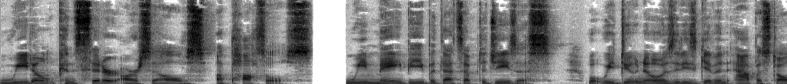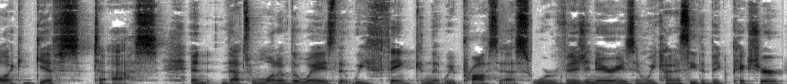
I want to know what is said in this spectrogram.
we don't consider ourselves apostles. We may be, but that's up to Jesus. What we do know is that he's given apostolic gifts to us. And that's one of the ways that we think and that we process. We're visionaries and we kind of see the big picture.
